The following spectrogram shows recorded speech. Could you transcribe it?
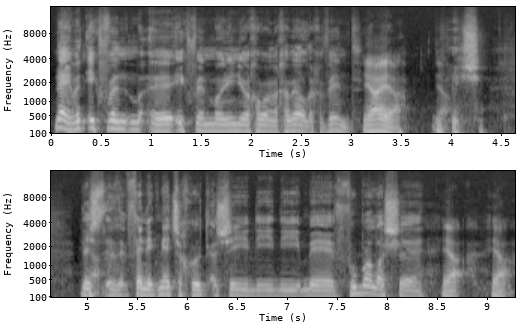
Nee, want ik vind, eh, ik vind Mourinho gewoon een geweldige vent. Ja, ja. Ja, Dus, dus Ja. dat vind ik net zo goed als die, die, die eh, voetballers. eh, ja, ja.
